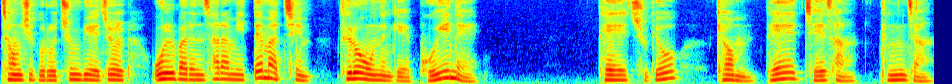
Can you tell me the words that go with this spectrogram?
정식으로 준비해줄 올바른 사람이 때마침 들어오는 게 보이네. 대주교 겸 대제상 등장.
